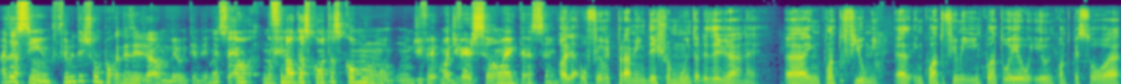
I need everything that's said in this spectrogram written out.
Mas assim, o filme deixou um pouco a desejar, o meu entender, mas é, no final das contas, como um- um uma diversão, é interessante. Olha, o filme pra mim deixou muito a desejar, né? Ah, enquanto filme, Ah, enquanto filme enquanto eu, eu enquanto pessoa,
